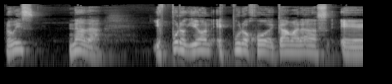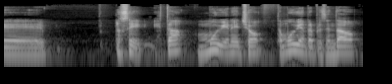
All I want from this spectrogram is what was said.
no ves nada. Y es puro guion, es puro juego de cámaras. Eh, no sé, está muy bien hecho, está muy bien representado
